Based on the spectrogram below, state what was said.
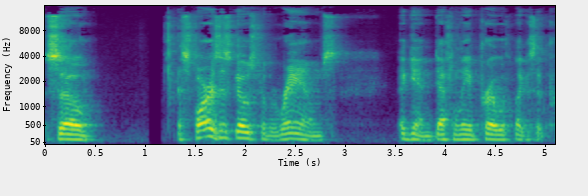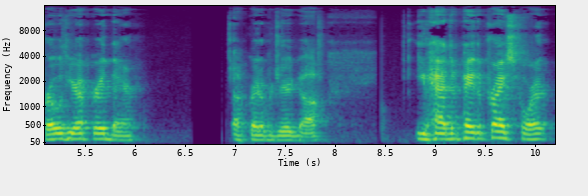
So, as far as this goes for the Rams, again, definitely a pro with, like I said, pro with your upgrade there, upgrade over Jared Goff. You had to pay the price for it.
